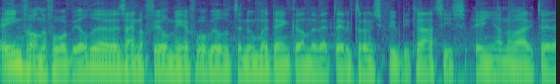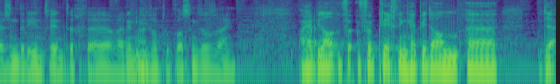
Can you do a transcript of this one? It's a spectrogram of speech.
één van de voorbeelden. Er zijn nog veel meer voorbeelden te noemen. Denk aan de wet elektronische publicaties, 1 januari 2023, waarin die van toepassing zal zijn. Maar heb je dan verplichting? Heb je dan, uh, de,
